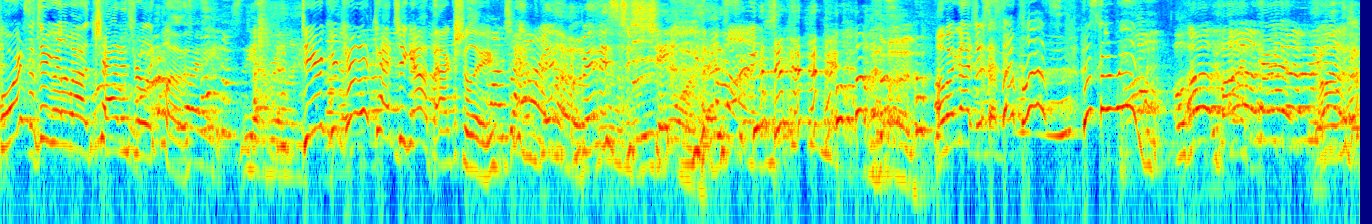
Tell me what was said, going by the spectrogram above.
Forrest is doing really well. Chad is really oh close. Yeah, really. Derek, you're kind of catching up, actually. Oh ben, ben is just shaking his. Oh my gosh, this is so close. Who's gonna win? Oh, oh look at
